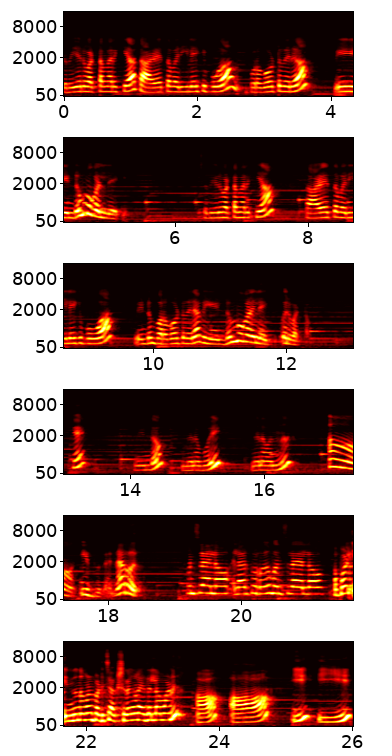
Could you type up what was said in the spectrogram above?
ചെറിയൊരു വട്ടം വരയ്ക്കുക താഴത്തെ വരിയിലേക്ക് പോവുക പുറകോട്ട് വരിക വീണ്ടും മുകളിലേക്ക്. ചെറിയൊരു വട്ടം വരയ്ക്കുക. താഴത്തെ വരിയിലേക്ക് പോവുക. വീണ്ടും പുറകോട്ട് വരിക. വീണ്ടും മുകളിലേക്ക് ഒരു വട്ടം. ഓക്കെ വീണ്ടും ഇങ്ങനെ പോയി ഇങ്ങനെ വന്ന് ആ ഇത് തന്നെ റ്. മനസ്സിലായല്ലോ? എല്ലാവർക്കും റ് മനസ്സിലായല്ലോ? അപ്പോൾ ഇന്ന് നമ്മൾ പഠിച്ച അക്ഷരങ്ങൾ ഏതെല്ലാമാണ്? ആ ആ ഇ ഈ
